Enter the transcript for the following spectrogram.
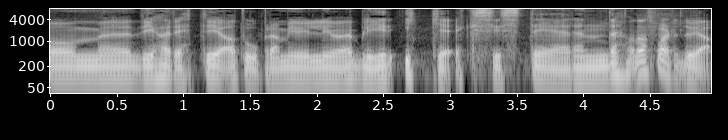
om de har rett i at operamiljøet blir ikke-eksisterende. Og da svarte du ja.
